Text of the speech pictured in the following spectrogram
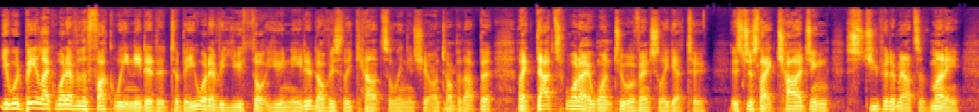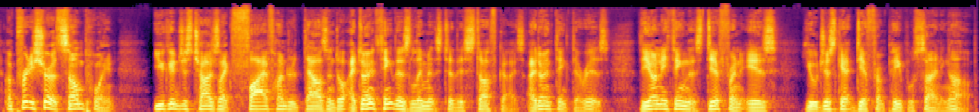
it would be like whatever the fuck we needed it to be, whatever you thought you needed, obviously counseling and shit on top of that. But like, that's what I want to eventually get to. It's just like charging stupid amounts of money. I'm pretty sure at some point you can just charge like $500,000. I don't think there's limits to this stuff, guys. I don't think there is. The only thing that's different is you'll just get different people signing up.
